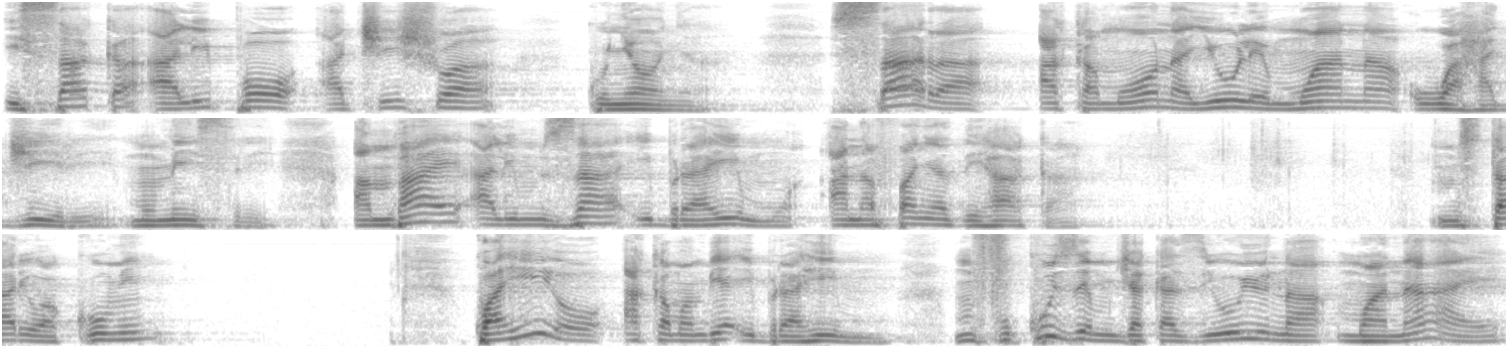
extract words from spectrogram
Isaka alipoachishwa kunyonya sara akamwona yule mwana wa hajiri mmisri ambaye alimzaa ibrahimu anafanya dhihaka. Mstari wa kumi. Kwa hiyo akamwambia ibrahimu mfukuze mjakazi huyu na mwanaye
